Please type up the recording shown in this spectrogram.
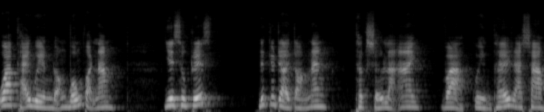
qua Khải quyền đoạn 4 và 5. Giêsu Christ, Đức Chúa Trời toàn năng, thực sự là ai và quyền thế ra sao.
